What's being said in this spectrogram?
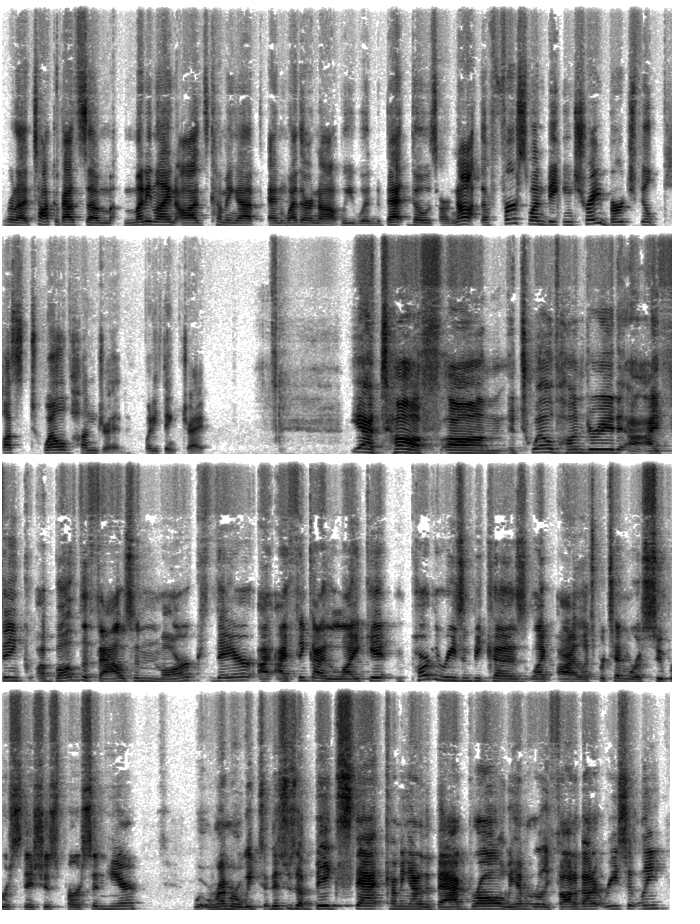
We're going to talk about some money line odds coming up and whether or not we would bet those or not. The first one being Trey Birchfield plus 1200. What do you think, Trey? Yeah, tough. Um, 1200, I think above the thousand mark there. I, I think I like it. Part of the reason because, like, all right, let's pretend we're a superstitious person here remember we t- this was a big stat coming out of the bag brawl. We haven't really thought about it recently,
